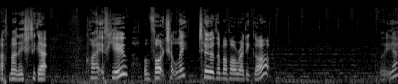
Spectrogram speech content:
I've managed to get quite a few. Unfortunately, two of them I've already got. But yeah,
